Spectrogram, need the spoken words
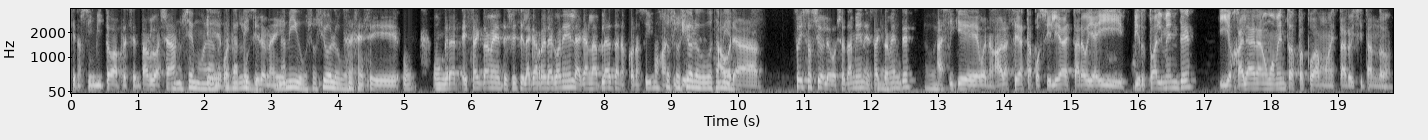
que nos invitó a presentarlo allá. Conocemos a, eh, un amigo, sociólogo. sí, un, gran, exactamente, yo hice la carrera con él acá en La Plata, nos conocimos. Sos sociólogo vos también. Ahora, soy sociólogo yo también, exactamente. Así que bueno, ahora se da esta posibilidad de estar hoy ahí virtualmente y ojalá en algún momento después podamos estar visitando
